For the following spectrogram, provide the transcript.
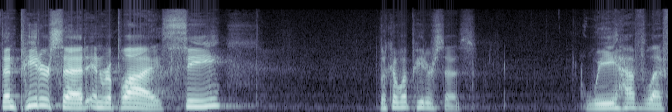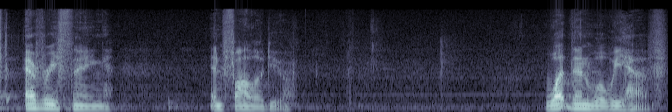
Then Peter said in reply, See, look at what Peter says. We have left everything and followed you. What then will we have?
